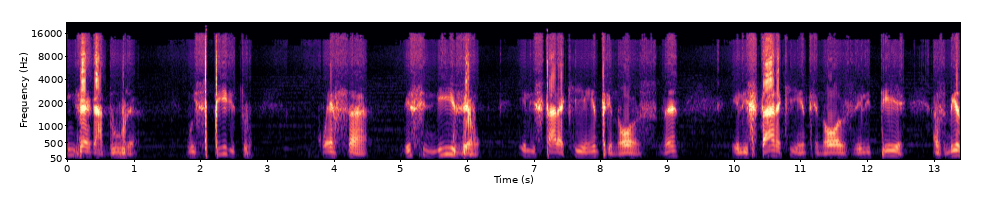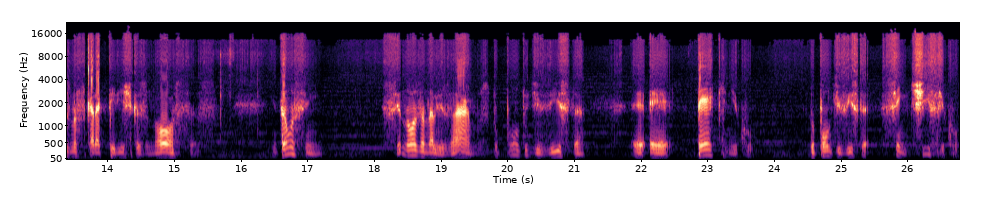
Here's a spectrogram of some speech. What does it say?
envergadura, um espírito com essa, esse nível, ele estar aqui entre nós, né? Ele estar aqui entre nós, ele ter as mesmas características nossas. Então, assim, se nós analisarmos do ponto de vista é, é, técnico, do ponto de vista científico,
